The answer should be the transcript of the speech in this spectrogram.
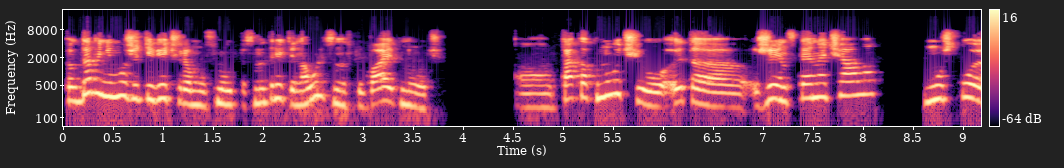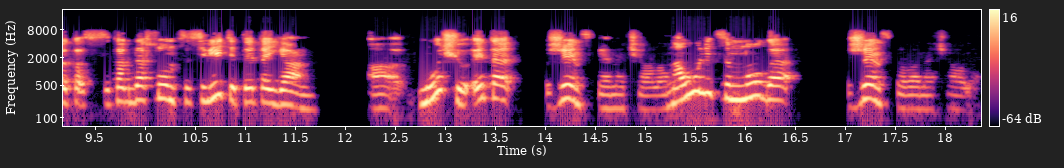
Когда вы не можете вечером уснуть, посмотрите, на улице наступает ночь. А, так как ночью это женское начало, мужское, когда солнце светит, это ян. А ночью это женское начало. На улице много женского начала.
